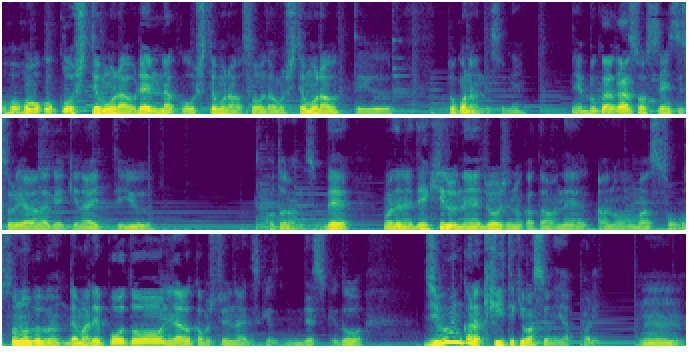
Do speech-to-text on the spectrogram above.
報告をしてもらう、連絡をしてもらう、相談をしてもらうっていうとこなんですよね。で部下が率先してそれをやらなきゃいけないっていうことなんですよ。で、なのでね、できるね、上司の方はね、あの、まあ、そ、その部分、で、まあ、レポートになるかもしれないですけど、ですけど、自分から聞いてきますよね、やっぱり。うん。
